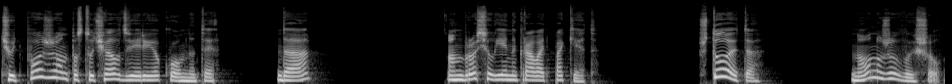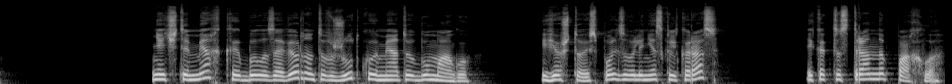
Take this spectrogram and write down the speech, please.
Чуть позже он постучал в дверь ее комнаты. «Да?» Он бросил ей на кровать пакет. «Что это?» Но он уже вышел. Нечто мягкое было завернуто в жуткую мятую бумагу. Ее что, использовали несколько раз? И как-то странно пахло.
